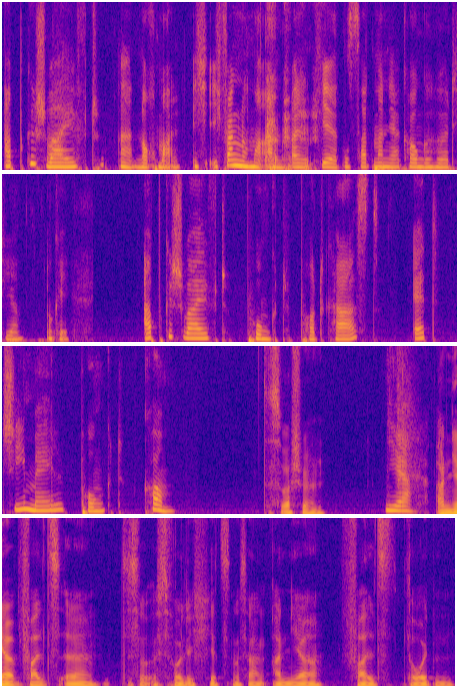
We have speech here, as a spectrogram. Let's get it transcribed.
Abgeschweift. Ah, nochmal. Ich, ich fange nochmal an, weil hier, das hat man ja kaum gehört hier. Okay. Abgeschweift.podcast at gmail.com. Das war schön. Ja. Anja, falls, äh, das, das wollte ich jetzt nur sagen, Anja, falls Leuten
